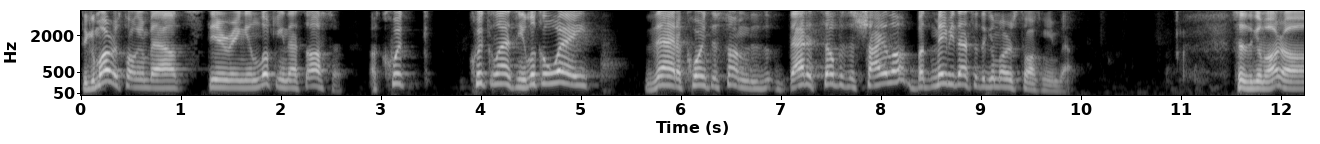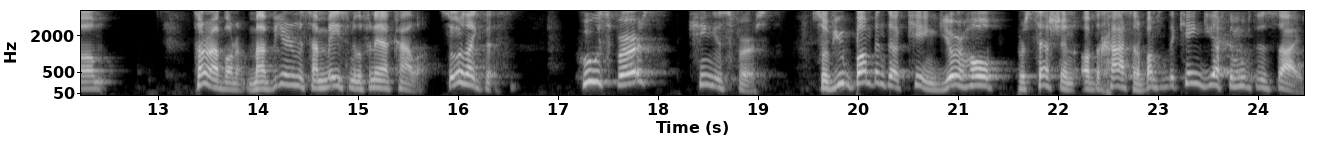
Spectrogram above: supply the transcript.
The Gemara is talking about steering and looking, that's also A quick, quick glance and you look away, that, according to some, that itself is a shaila, but maybe that's what the Gemara is talking about. Says the Gemara. So it goes like this. Who's first? King is first. So if you bump into a king, your whole procession of the chasana bumps into the king, you have to move to the side.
